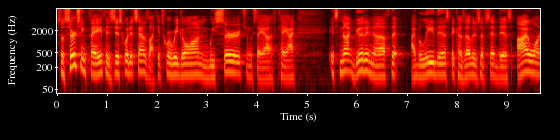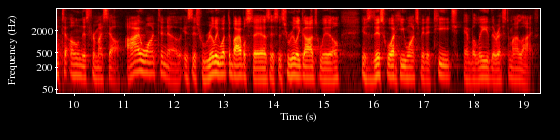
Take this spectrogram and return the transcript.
So searching faith is just what it sounds like. It's where we go on and we search and we say, ah, okay, I, it's not good enough that I believe this because others have said this. I want to own this for myself. I want to know, is this really what the Bible says? Is this really God's will? Is this what he wants me to teach and believe the rest of my life?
